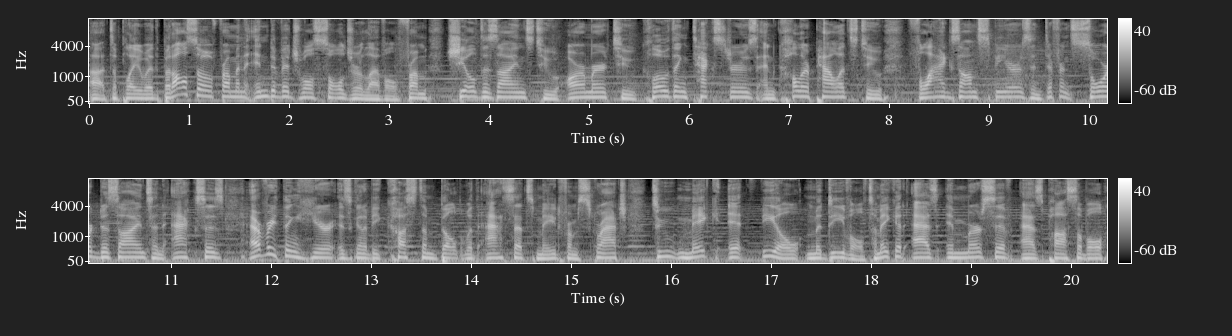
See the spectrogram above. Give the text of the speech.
uh, to play with, but also from an individual soldier level, from shield designs to armor to clothing textures and color palettes to flags on spears and different sword designs and axes. Everything here is going to be custom built with assets made from scratch to make it feel medieval, to make it as immersive as possible.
